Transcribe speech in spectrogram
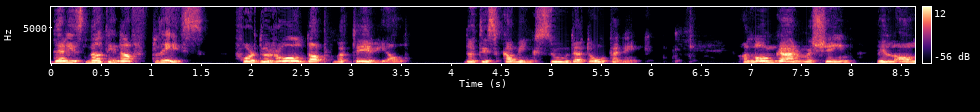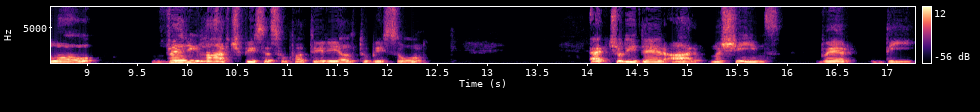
there is not enough place for the rolled up material that is coming through that opening. A long arm machine will allow very large pieces of material to be sewn. Actually, there are machines where the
